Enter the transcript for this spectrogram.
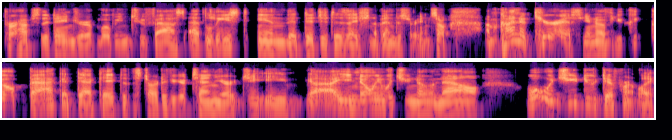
perhaps the danger of moving too fast at least in the digitization of industry and so I'm kind of curious you know if you could go back a decade to the start of your tenure at GE i.e. knowing what you know now what would you do differently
